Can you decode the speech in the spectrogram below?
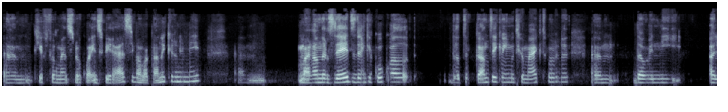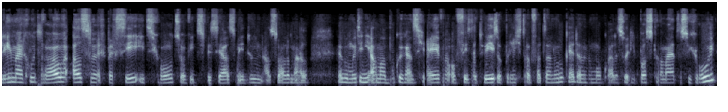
Um, het geeft voor mensen ook wat inspiratie van wat kan ik er nu mee. Um, maar anderzijds denk ik ook wel dat de kanttekening moet gemaakt worden um, dat we niet alleen maar goed rouwen als we er per se iets groots of iets speciaals mee doen. Als we allemaal, we moeten niet allemaal boeken gaan schrijven of VZW's oprichten of wat dan ook. Hè. Dat noemen we ook wel eens zo die posttraumatische groei.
